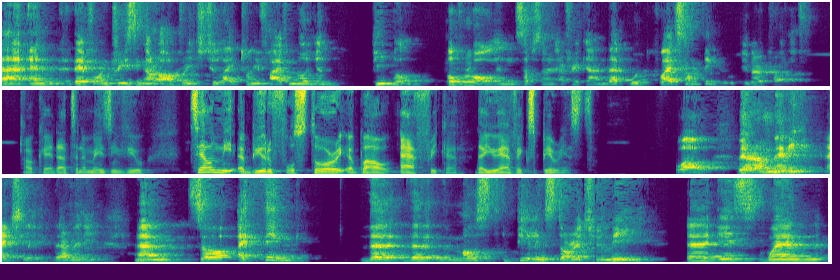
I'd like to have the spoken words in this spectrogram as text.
Uh, and therefore increasing our outreach to like 25 million people mm-hmm. overall in sub-Saharan Africa. And that would quite something we would be very proud of. Okay, that's an amazing view. Tell me a beautiful story about Africa that you have experienced. Wow, there are many actually. There are many. Um, so I think the, the, the most appealing story to me uh, is when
